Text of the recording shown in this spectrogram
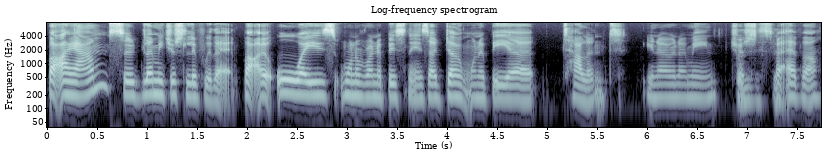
but I am. So let me just live with it. But I always want to run a business. I don't want to be a talent. You know what I mean? Just Understood. forever.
